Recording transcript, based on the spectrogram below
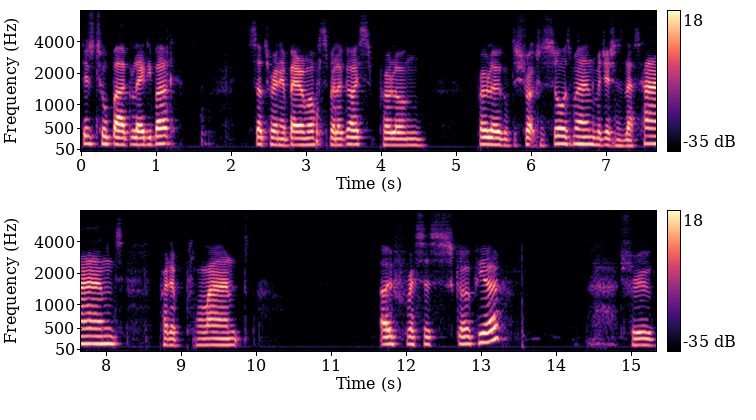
Digital Bug Ladybug. Subterranean Behemoth, Speleogeist, Prolong, Prologue of Destruction Swordsman, Magician's Left Hand, Predator Plant, Predaplant, Ophrys Scorpio, True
